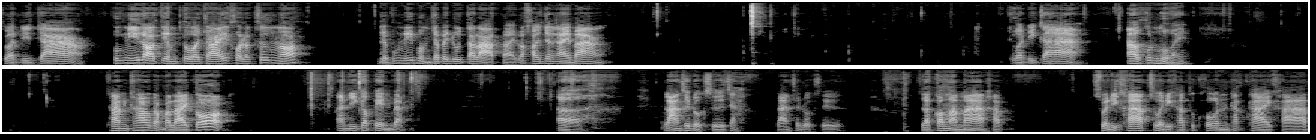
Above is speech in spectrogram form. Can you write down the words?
สวัสดีจ้า พรุ่งนี้รอเตรียมตัวใช้คนละครึ่งเนาะ เดี๋ยวพรุ่งนี้ผมจะไปดูตลาดหน่อยว่าเขาจะไงบ้าง สวัสดีค่ะอ้าวคุณหมวย ทานข้าวกับอะไรก็ อันนี้ก็เป็นแบบ เอ่อร้านสะดวกซื้อจ้ะร้านสะดวกซื้อ แล้วก็มาม่าครับ สวัสดีครับ สวัสดีครับ ทุกคนทักทายครับ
